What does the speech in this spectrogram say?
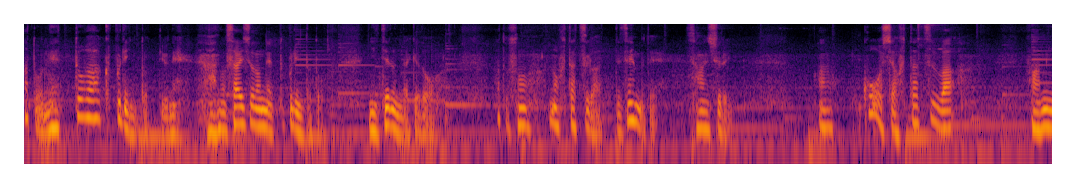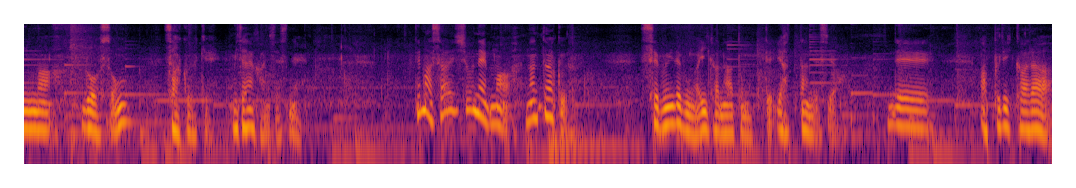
あとネットワークプリントっていうね あの最初のネットプリントと似てるんだけどあとその2つがあって全部で3種類。あの後者2つはファミマローソンサークル系みたいな感じですね。でまあ最初ねまあなんとなくセブンイレブンがいいかなと思ってやったんですよ。でアプリから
